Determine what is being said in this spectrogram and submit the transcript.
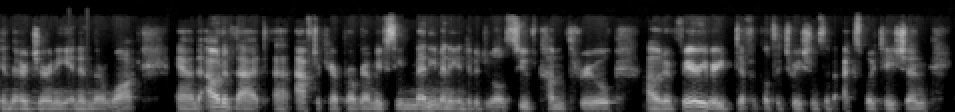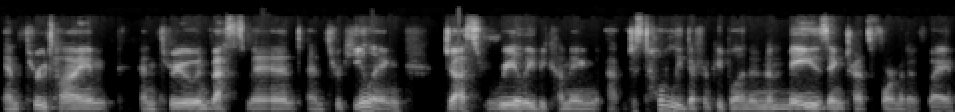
in their mm-hmm. journey and in their walk. And out of that uh, aftercare program, we've seen many, many individuals who've come through out of very, very difficult situations of exploitation and through time and through investment and through healing, just really becoming uh, just totally different people in an amazing transformative way.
